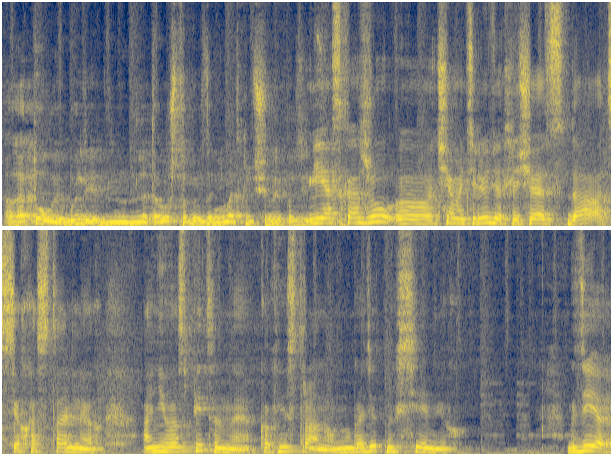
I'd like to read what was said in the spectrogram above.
готовы были для того, чтобы занимать ключевые позиции. Я скажу, э, чем эти люди отличаются да, от всех остальных. Они воспитаны, как ни странно, в многодетных семьях где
